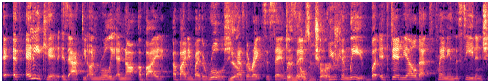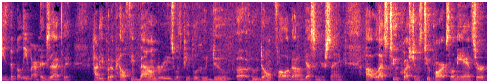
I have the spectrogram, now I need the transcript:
if any kid is acting unruly and not abide, abiding by the rules, she Yeah. has the right to say, "Listen, Danielle's in charge. you can leave." But it's Danielle that's planting the seed, and she's the believer. Exactly. How do you put up healthy boundaries with people who do uh, who don't follow God? I'm guessing you're saying. Uh, well, that's two questions, two parts. Let me answer.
